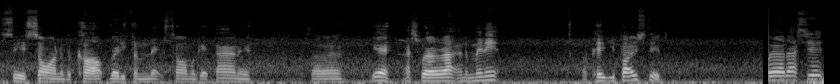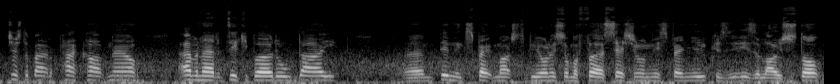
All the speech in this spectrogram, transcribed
see a sign of a carp ready for the next time I get down here. So uh, yeah that's where we're at in a minute. I'll keep you posted. Well that's it. Just about to pack up now. Haven't had a dicky bird all day um, didn't expect much to be honest on my first session on this venue because it is a low stock.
